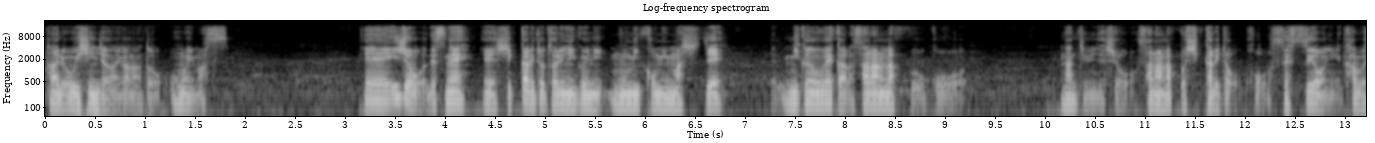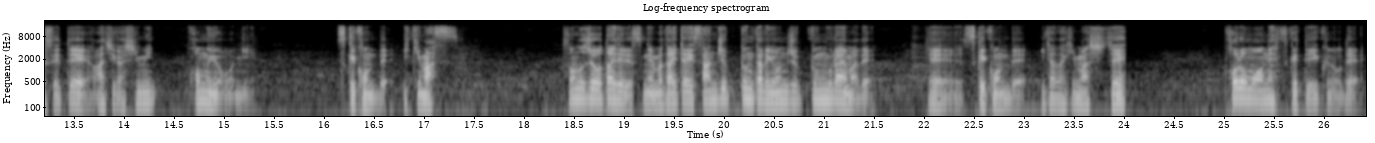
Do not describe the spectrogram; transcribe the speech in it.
かなり美味しいんじゃないかなと思います。えー、以上ですね、えー、しっかりと鶏肉に揉み込みまして、肉の上からサランラップをこう、なんて言うんでしょう。サランラップをしっかりとこう接すようにかぶせて味が染み込むように漬け込んでいきます。その状態でですね、まあ、大体30分から40分ぐらいまで、えー、漬け込んでいただきまして、衣をね、つけていくので、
